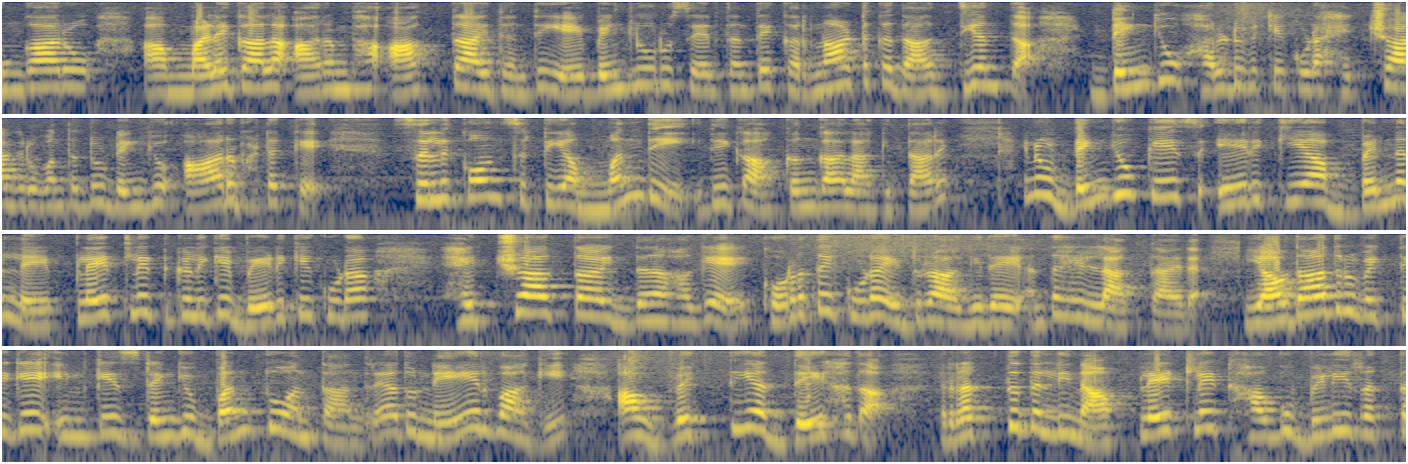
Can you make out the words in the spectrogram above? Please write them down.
ಮುಂಗಾರು ಮಳೆಗಾಲ ಆರಂಭ ಆಗ್ತಾ ಇದ್ದಂತೆಯೇ ಬೆಂಗಳೂರು ಸೇರಿದಂತೆ ಕರ್ನಾಟಕದಾದ್ಯಂತ ಡೆಂಗ್ಯೂ ಹರಡುವಿಕೆ ಕೂಡ ಹೆಚ್ಚಾಗಿರುವಂಥದ್ದು. ಡೆಂಗ್ಯೂ ಆರ್ಭಟಕ್ಕೆ ಸಿಲಿಕಾನ್ ಸಿಟಿಯ ಮಂದಿ ಇದೀಗ ಕಂಗಾಲಾಗಿದ್ದಾರೆ. ಇನ್ನು ಡೆಂಗ್ಯೂ ಕೇಸ್ ಏರಿಕೆಯ ಬೆನ್ನಲ್ಲೇ ಪ್ಲೇಟ್ಲೆಟ್ಗಳಿಗೆ ಬೇಡಿಕೆ ಕೂಡ ಹೆಚ್ಚಾಗ್ತಾ ಇದ್ದ ಹಾಗೆ ಕೊರತೆ ಕೂಡ ಎದುರಾಗಿದೆ ಅಂತ ಹೇಳಲಾಗ್ತಾ ಇದೆ. ಯಾವುದಾದ್ರೂ ವ್ಯಕ್ತಿಗೆ ಇನ್ ಕೇಸ್ ಡೆಂಗ್ಯೂ ಬಂತು ಅಂತ ಅಂದರೆ ಅದು ನೇರವಾಗಿ ಆ ವ್ಯಕ್ತಿಯ ದೇಹದ ರಕ್ತದಲ್ಲಿನ ಪ್ಲೇಟ್ಲೆಟ್ ಹಾಗೂ ಬಿಳಿ ರಕ್ತ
